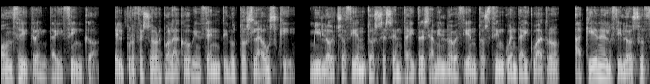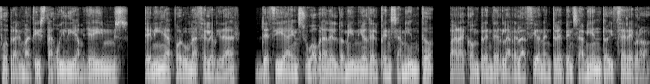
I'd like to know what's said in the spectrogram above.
11 y 35. El profesor polaco Vincenty Lutoslawski, 1863 a 1954, a quien el filósofo pragmatista William James, tenía por una celebridad, decía en su obra del dominio del pensamiento, para comprender la relación entre pensamiento y cerebro,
